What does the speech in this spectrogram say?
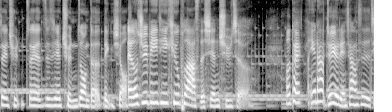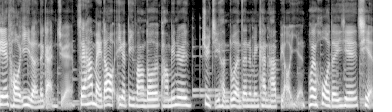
这群这这些群众的领袖。LGBTQ plus 的先驱者。OK，因为他就有点像是街头艺人的感觉，所以他每到一个地方都旁边就会聚集很多人在那边看他表演，会获得一些钱，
